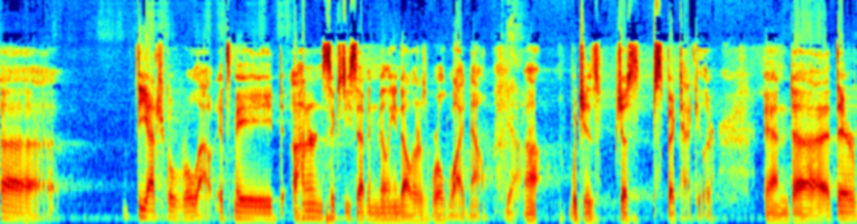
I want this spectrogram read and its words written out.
uh, theatrical rollout. It's made 167 million dollars worldwide now. Yeah, uh, which is just spectacular, and uh, they're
